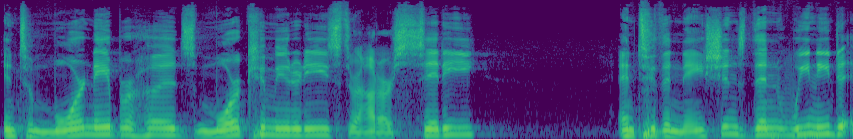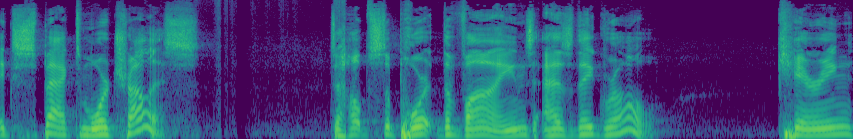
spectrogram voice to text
into more neighborhoods, more communities throughout our city, and to the nations, then we need to expect more trellis to help support the vines as they grow, carrying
